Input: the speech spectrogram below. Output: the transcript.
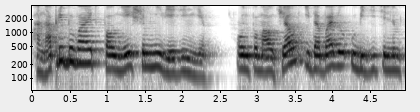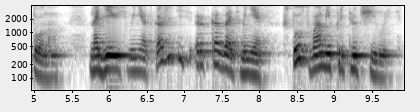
Она пребывает в полнейшем неведении». Он помолчал и добавил убедительным тоном. «Надеюсь, вы не откажетесь рассказать мне, что с вами приключилось?»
